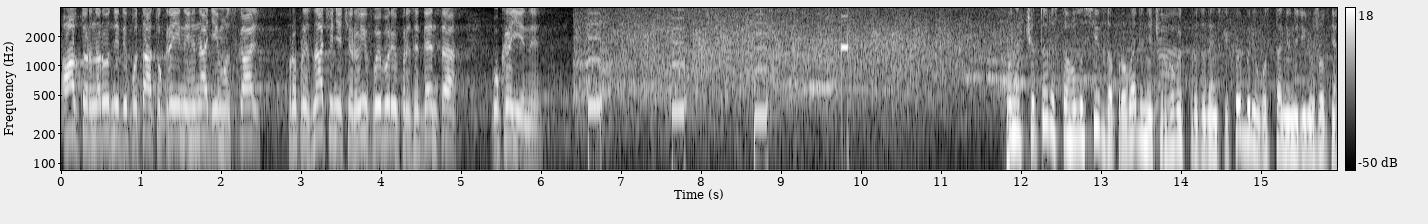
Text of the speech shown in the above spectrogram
автор народний депутат України Геннадій Москаль про призначення чергових виборів президента України. Понад 400 голосів за проведення чергових президентських виборів в останню неділю жовтня,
